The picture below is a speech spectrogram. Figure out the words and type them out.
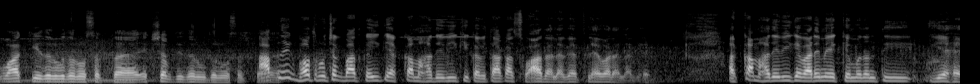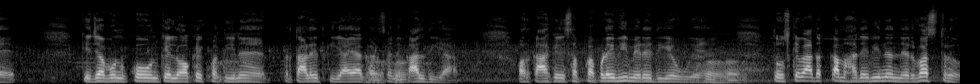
वाक्य इधर उधर हो सकता है एक शब्द इधर उधर हो सकता है। आपने एक बहुत रोचक बात कही कि अक्का महादेवी की कविता का स्वाद अलग है फ्लेवर अलग है। अक्का महादेवी के बारे में एक किंवदंती ये है कि जब उनको उनके लौकिक पति ने प्रताड़ित किया या घर से निकाल दिया और कहा कि ये सब कपड़े भी मेरे दिए हुए हैं। तो उसके बाद अक्का महादेवी ने निर्वस्त्र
